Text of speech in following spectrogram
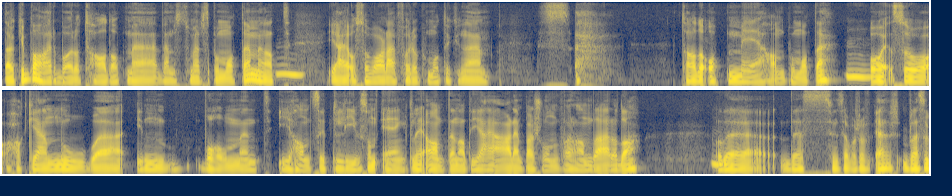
det er jo ikke bare bare å ta det opp med hvem som helst, på en måte, men at Mm. jeg også var der for å på en måte kunne s ta det opp med han, på en måte. Mm. Og så har ikke jeg noe involvement i hans sitt liv sånn egentlig, annet enn at jeg er den personen for han der og da. Og Mm. det, det syns jeg var så Jeg ble så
